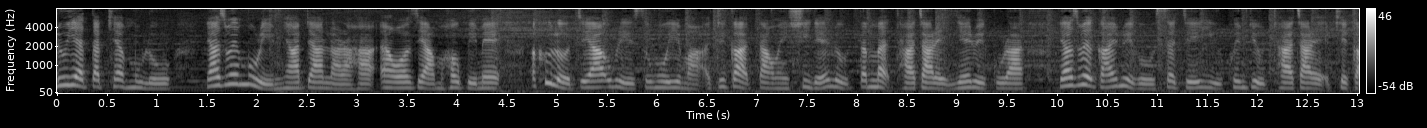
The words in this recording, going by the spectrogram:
လူရက်တပ်ဖြတ်မှုလို့ရာဇဝတ်မှုတွေများပြားလာတာဟာအံ့ဩစရာမဟုတ်ပေမဲ့ အခုလိုတရားဥပဒေစိုးမိုးရေးမှာအဓိကတာဝန်ရှိတယ်လို့သတ်မှတ်ထားကြတဲ့ရဲတွေကိုယ်တိုင်ရာဇဝတ်ဂိုင်းတွေကိုစက်ကြေးယူခွင့်ပြုထားကြတဲ့အဖြစ်က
